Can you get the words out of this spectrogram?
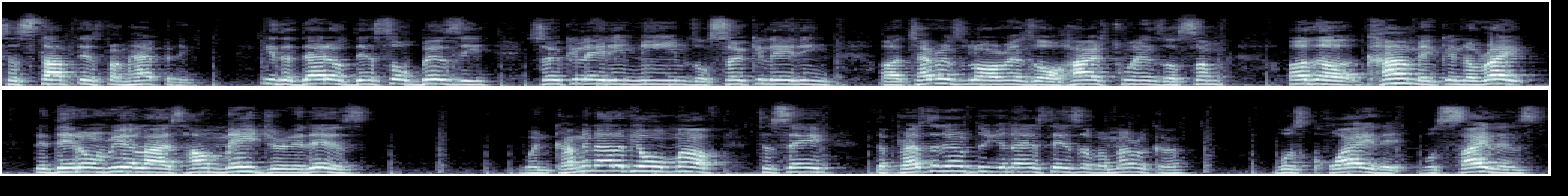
to stop this from happening. Either that or they're so busy circulating memes or circulating uh, Terrence Lawrence or Hodge Twins or some other comic in the right that they don't realize how major it is when coming out of your own mouth to say the President of the United States of America was quieted, was silenced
